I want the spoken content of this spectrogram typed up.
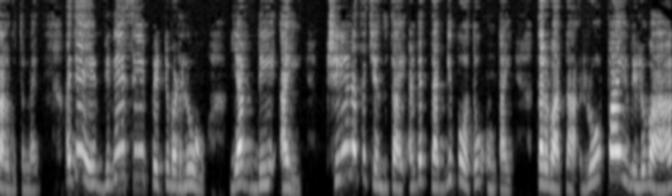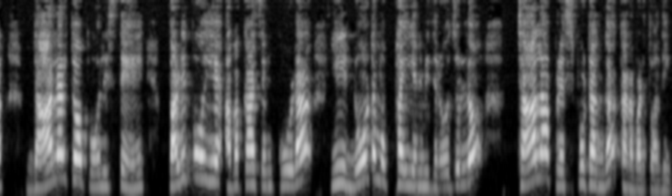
కలుగుతున్నాయి. అయితే విదేశీ పెట్టుబడులు ఎఫ్డిఐ క్షీణత చెందుతాయి అంటే తగ్గిపోతూ ఉంటాయి. తర్వాత రూపాయి విలువ డాలర్తో పోలిస్తే పడిపోయే అవకాశం కూడా ఈ నూట ముప్పై ఎనిమిది రోజుల్లో చాలా ప్రస్ఫుటంగా కనబడుతోంది.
